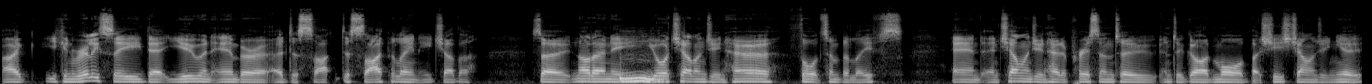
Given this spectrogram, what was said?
I you can really see that you and Amber are discipling each other. So not only mm. you're challenging her thoughts and beliefs, and and challenging her to press into into God more, but she's challenging you.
